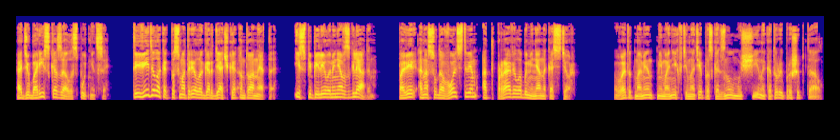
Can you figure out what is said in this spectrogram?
а Дюбари сказала спутнице. «Ты видела, как посмотрела гордячка Антуанетта? Испепелила меня взглядом. Поверь, она с удовольствием отправила бы меня на костер. В этот момент мимо них в темноте проскользнул мужчина, который прошептал.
